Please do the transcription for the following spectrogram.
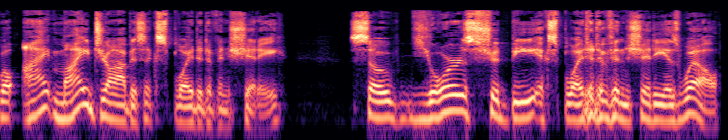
well, I my job is exploitative and shitty. So yours should be exploitative and shitty as well.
